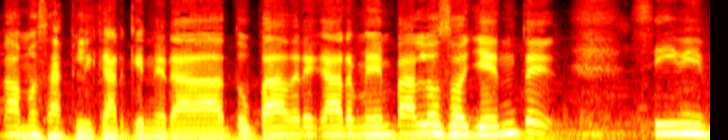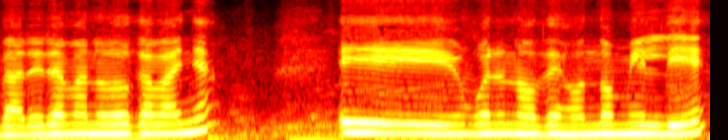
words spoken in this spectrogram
Vamos a explicar quién era tu padre, Carmen, para los oyentes. Sí, mi padre era Manolo Cabaña y bueno, nos dejó en 2010.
